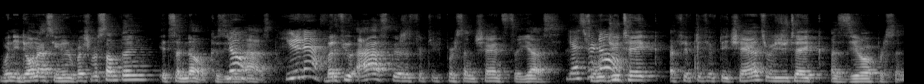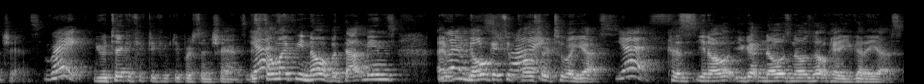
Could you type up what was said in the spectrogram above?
when you don't ask the universe for something it's a no because you No, didn't ask you didn't ask. but if you ask there's a 50% chance to yes Yes so or would no. you take a 50-50 chance or would you take a 0% chance right. you would take a 50-50% chance it still might be no but that means every no gets you closer to a yes Yes. because you know you get no's no's no okay you get a yes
